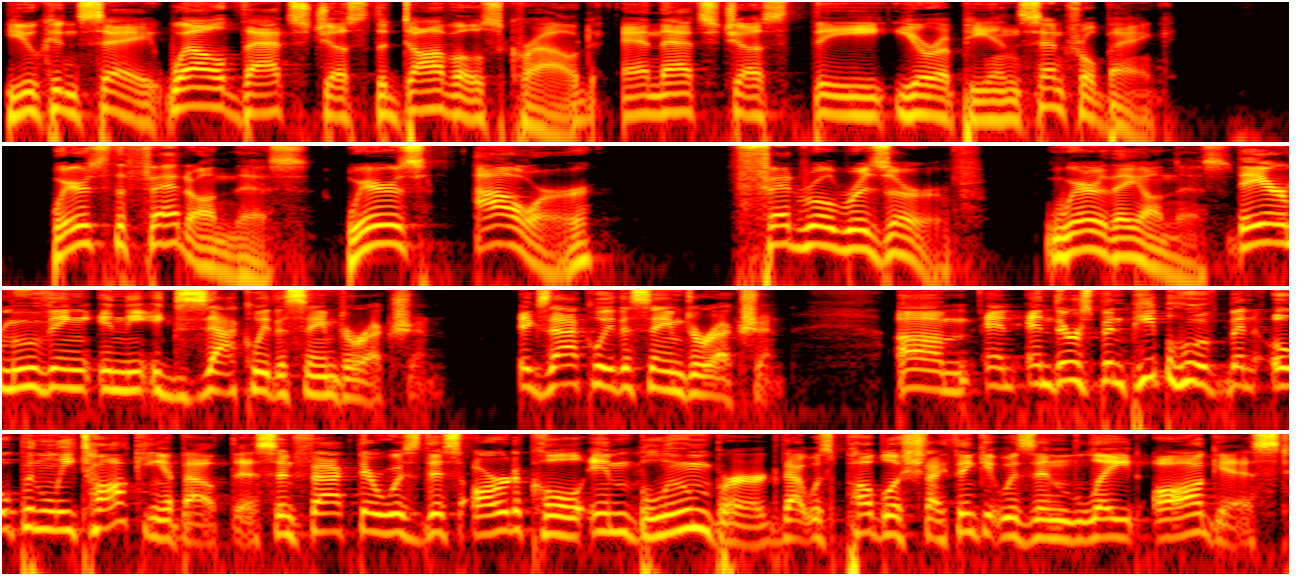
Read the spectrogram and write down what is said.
you can say, well, that's just the Davos crowd, and that's just the European Central Bank. Where's the Fed on this? Where's our Federal Reserve? Where are they on this? They are moving in the exactly the same direction. Exactly the same direction. Um, and and there's been people who have been openly talking about this. In fact, there was this article in Bloomberg that was published. I think it was in late August.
